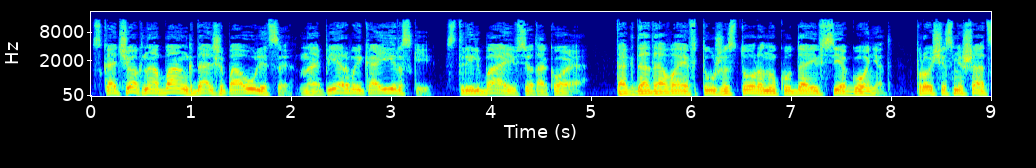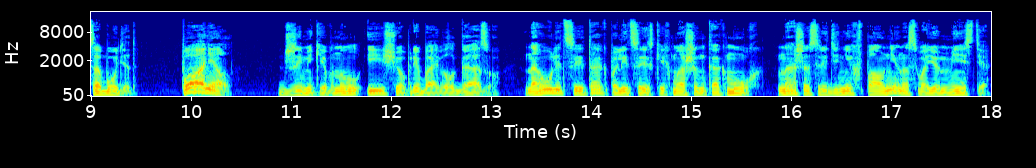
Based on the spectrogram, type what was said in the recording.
«Скачок на банк дальше по улице, на первый Каирский, стрельба и все такое». «Тогда давай в ту же сторону, куда и все гонят, проще смешаться будет». «Понял!» Джимми кивнул и еще прибавил газу. На улице и так полицейских машин как мух. Наша среди них вполне на своем месте,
